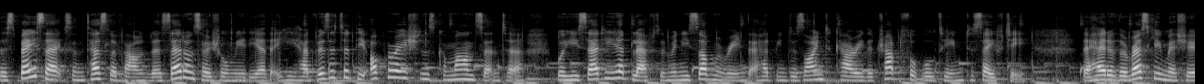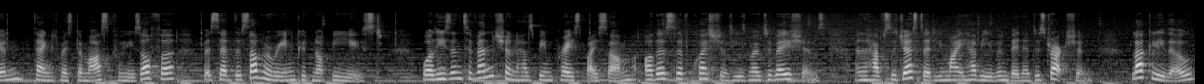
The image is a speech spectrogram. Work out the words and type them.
The SpaceX and Tesla founder said on social media that he had visited the Operations Command Center where he said he had left a mini submarine that had been designed to carry the trapped football team to safety. The head of the rescue mission thanked Mr Musk for his offer, but said the submarine could not be used. While his intervention has been praised by some, others have questioned his motivations and have suggested he might have even been a distraction. Luckily though,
